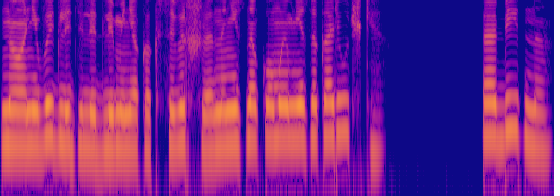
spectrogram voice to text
но они выглядели для меня как совершенно незнакомые мне закорючки. Обидно,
